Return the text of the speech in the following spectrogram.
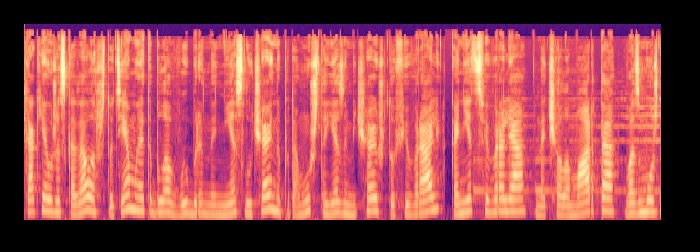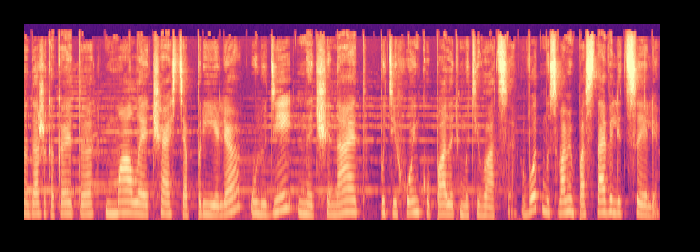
Как я уже сказала, что тема эта была выбрана не случайно, потому что я замечаю, что февраль, конец февраля, начало марта, возможно, даже какая-то малая часть апреля у людей начинает потихоньку падать мотивация. Вот мы с вами поставили цели.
